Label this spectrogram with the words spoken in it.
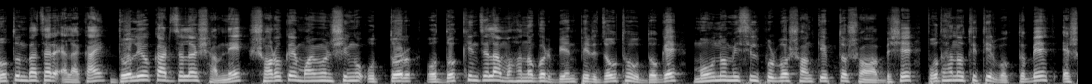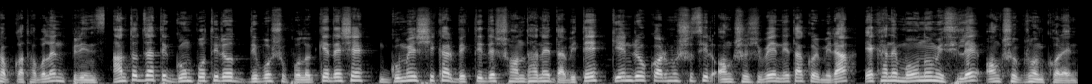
নতুন বাজার এলাকায় দলীয় কার্যালয়ের সামনে সড়কে ময়মনসিংহ উত্তর ও দক্ষিণ জেলা মহানগর বিএনপির যৌথ উদ্যোগে মৌন মিছিল পূর্ব সংক্ষিপ্ত সমাবেশে প্রধান অতিথির বক্তব্যে এসব কথা বলেন প্রিন্স। আন্তর্জাতিক গুম প্রতিরোধ দিবস উপলক্ষে দেশে গুমের শিকার ব্যক্তিদের সন্ধানের দাবিতে কেন্দ্রীয় কর্মসূচির অংশ হিসেবে নেতাকর্মীরা এখানে মৌন মিছিলে অংশগ্রহণ করেন।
